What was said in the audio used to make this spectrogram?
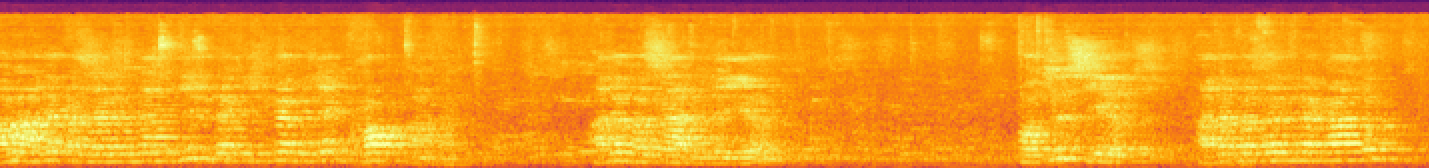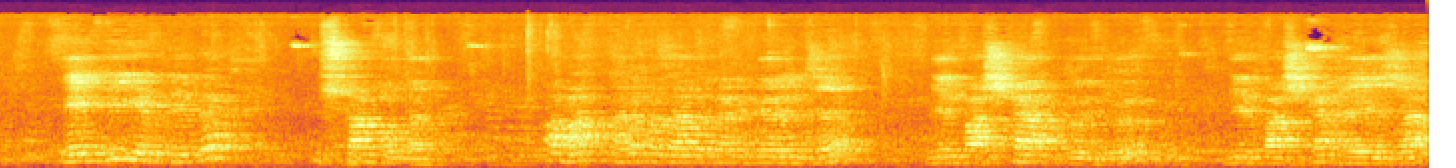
Ama Adapazarı'ndan bir dakika bile kopmadım. Adapazarı'dayım. 30 yıl Adapazarı'nda kaldım. 50 yıldır da İstanbul'dayım. Ama Adapazarı'ları görünce bir başka duygu, bir başka heyecan,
